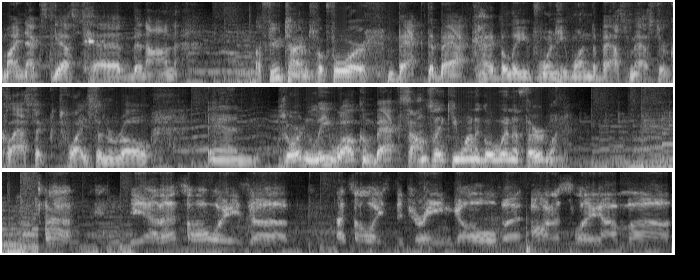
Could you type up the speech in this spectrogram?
My next guest had been on a few times before, back to back, I believe, when he won the Bassmaster Classic twice in a row. And Jordan Lee, welcome back. Sounds like you want to go win a third one. Yeah, that's always uh, that's always the dream goal. But honestly, I'm uh,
